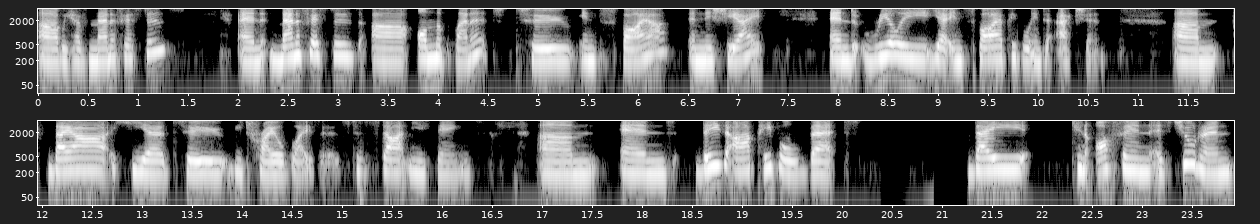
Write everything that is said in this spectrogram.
Uh, we have manifestors, and manifestors are on the planet to inspire, initiate, and really, yeah, inspire people into action. Um, they are here to be trailblazers, to start new things. Um, and these are people that they can often, as children,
